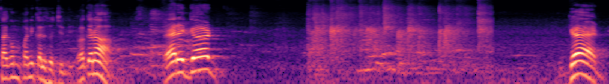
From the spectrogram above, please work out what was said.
సగం పని కలిసి వచ్చింది. ఓకేనా? very good. Good.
